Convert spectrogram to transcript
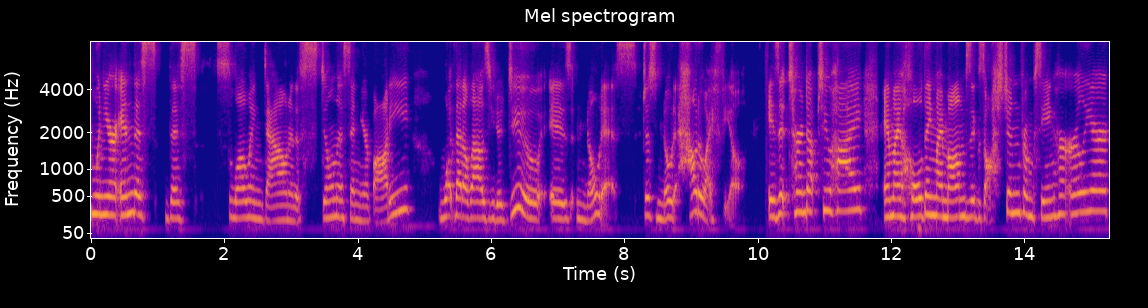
when you're in this, this, slowing down and the stillness in your body, what that allows you to do is notice. Just note how do I feel? Is it turned up too high? Am I holding my mom's exhaustion from seeing her earlier?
